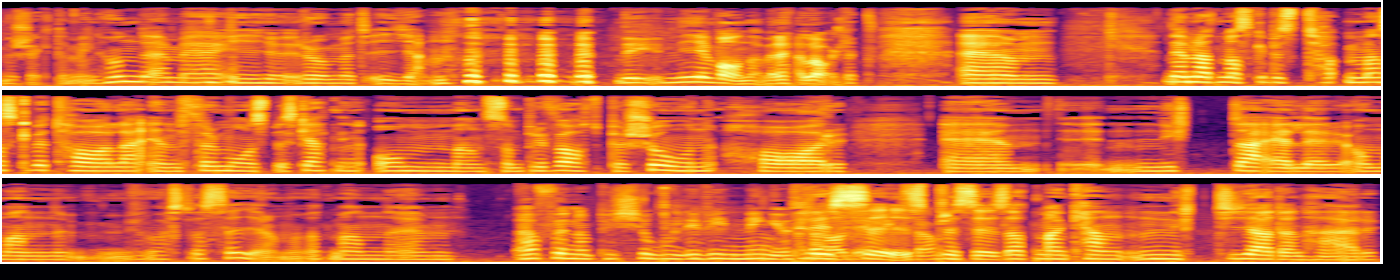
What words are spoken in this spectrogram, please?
Ursäkta, min hund är med i rummet igen. det, ni är vana vid det här laget. Um, nej men att man ska, beta- man ska betala en förmånsbeskattning om man som privatperson har eh, nytta eller om man, vad, vad säger de? Att man eh, Ja, för någon personlig vinning utav Precis, det. Liksom. precis. Att man kan nyttja den här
